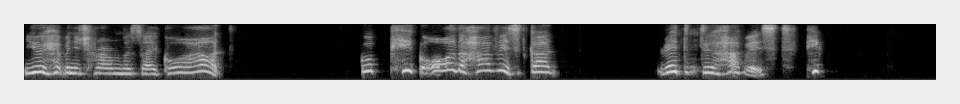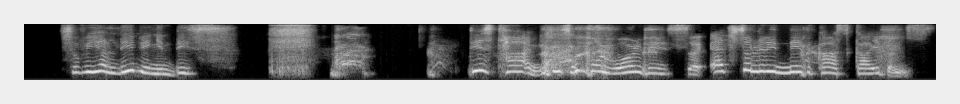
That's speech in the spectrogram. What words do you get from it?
You have any traumas, I go out. Go pick all the harvest God ready to harvest, pick. So we are living in this this time. This whole world is uh, absolutely need God's guidance.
